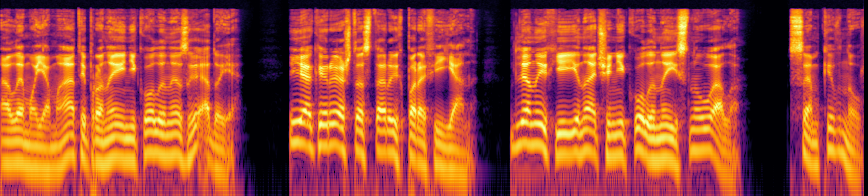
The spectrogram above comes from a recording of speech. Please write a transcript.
але моя мати про неї ніколи не згадує, як і решта старих парафіян. Для них її наче ніколи не існувало. Сем кивнув.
